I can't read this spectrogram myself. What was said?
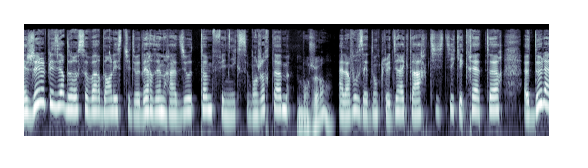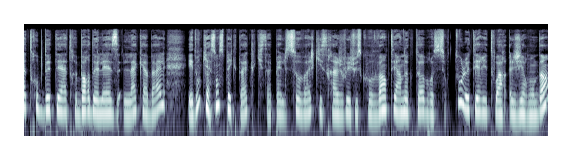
J'ai le plaisir de recevoir dans les studios d'Erzen Radio Tom Phoenix. Bonjour Tom. Bonjour. Alors vous êtes donc le directeur artistique et créateur euh, de la troupe de théâtre bordelaise La Cabale. Et donc il y a son spectacle qui s'appelle Sauvage qui sera joué jusqu'au 21 octobre sur tout le territoire girondin.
